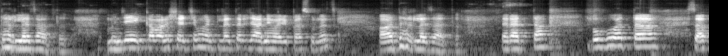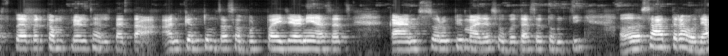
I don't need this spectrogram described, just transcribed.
धरलं जातं. म्हणजे एका वर्षाचे म्हटलं तर जानेवारीपासूनच धरलं जातं. तर आत्ता बघू आता सबस्क्रायबर कंप्लीट झालं तर आता आणखीन तुमचा सपोर्ट पाहिजे आणि असाच कायमस्वरूपी माझ्यासोबत असं तुमची साथ राहू द्या.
